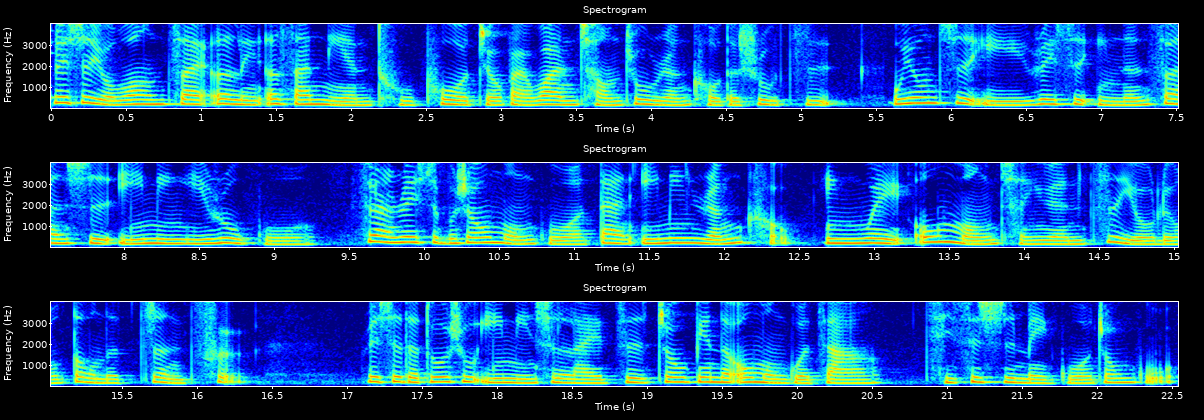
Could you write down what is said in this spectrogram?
瑞士有望在二零二三年突破九百万常住人口的数字，毋庸置疑，瑞士已能算是移民移入国。虽然瑞士不是欧盟国，但移民人口因为欧盟成员自由流动的政策。瑞士的多数移民是来自周边的欧盟国家，其次是美国、中国。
